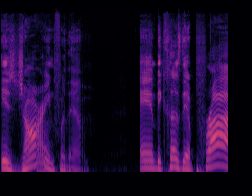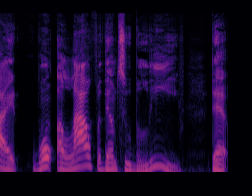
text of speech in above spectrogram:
is jarring for them. And because their pride won't allow for them to believe that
